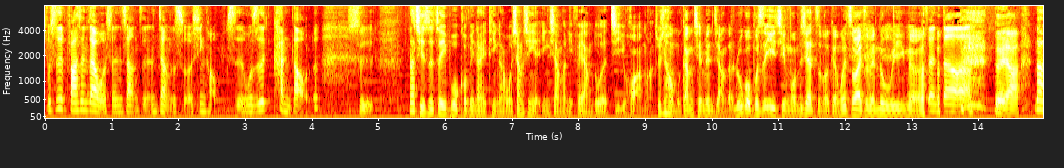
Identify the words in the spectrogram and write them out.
不是发生在我身上，只能这样子说，幸好不是，我只是看到了。是。那其实这一波 COVID-19 啊，我相信也影响了你非常多的计划嘛。就像我们刚前面讲的，如果不是疫情，我们现在怎么可能会坐在这边录音呢？真的。对啊。那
